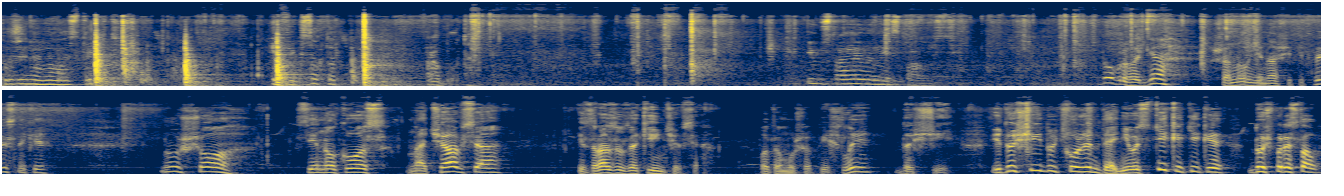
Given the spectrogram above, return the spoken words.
Пружина нова стоїть. І фіксатор робота. І устранили неісправності. Доброго дня, шановні наші підписники. Ну що, сінокос почався і зразу закінчився, тому що пішли дощі. І дощі йдуть кожен день. І ось тільки-тільки дощ перестав,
